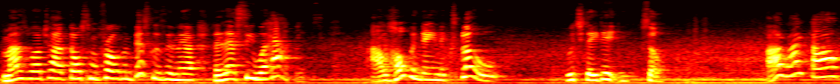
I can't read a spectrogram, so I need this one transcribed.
Might as well try to throw some frozen biscuits in there and let's see what happens. I was hoping they didn't explode, which they didn't. So, all right, y'all.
